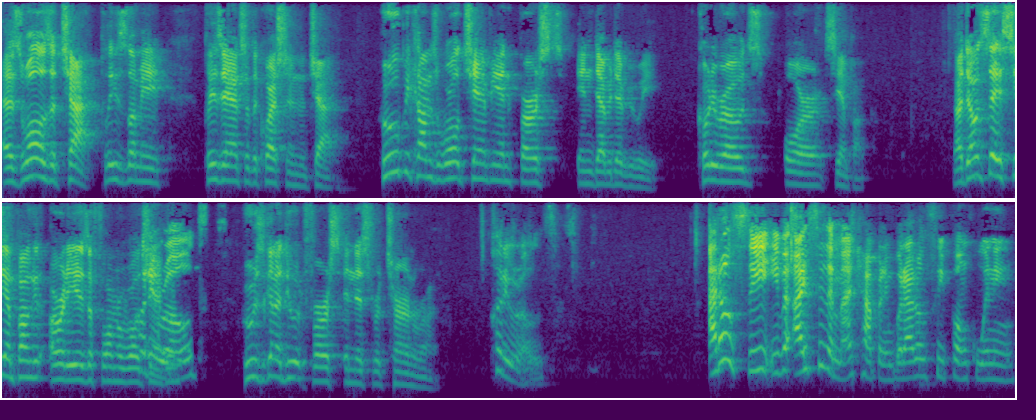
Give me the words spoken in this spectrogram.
As well as a chat. Please let me please answer the question in the chat. Who becomes world champion first in WWE? Cody Rhodes or CM Punk? Now, don't say CM Punk already is a former world Cody champion. Rhodes. Who's going to do it first in this return run? Cody Rhodes. I don't see even I see the match happening, but I don't see Punk winning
